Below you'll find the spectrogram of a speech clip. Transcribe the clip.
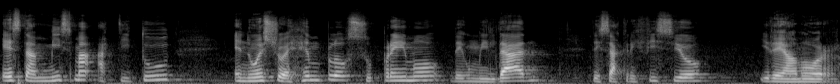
esta misma actitud en nuestro ejemplo supremo de humildad, de sacrificio y de amor.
